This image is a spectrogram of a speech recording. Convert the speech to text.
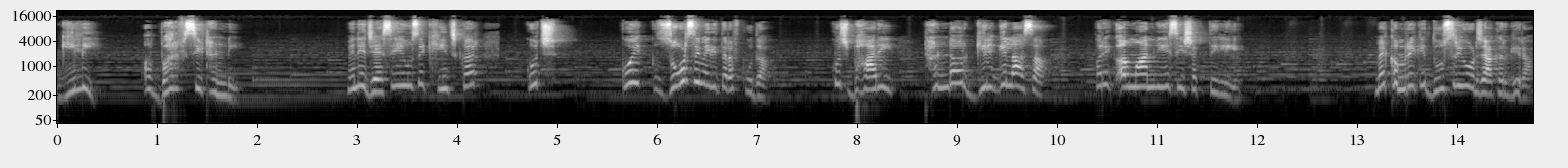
गीली और बर्फ़ सी ठंडी। मैंने जैसे ही उसे खींचकर कुछ, कोई ज़ोर से मेरी तरफ़ कूदा। कुछ भारी, ठंडा और गिलगिला सा, पर एक अमानवीय सी शक्ति लिए। मैं कमरे के दूसरी ओर जाकर गिरा।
